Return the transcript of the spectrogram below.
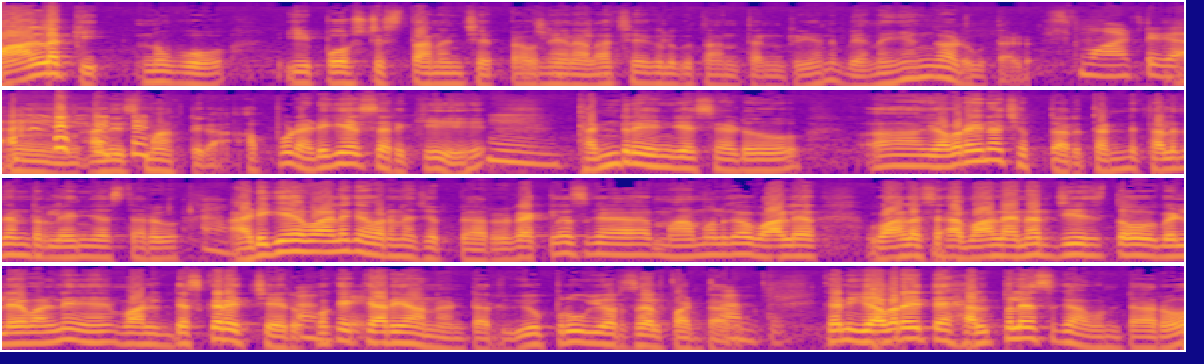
వాళ్ళకి నువ్వు ఈ పోస్ట్ ఇస్తానని చెప్పావు నేను ఎలా చేయగలుగుతాను తండ్రి అని వినయంగా అడుగుతాడు. స్మార్ట్గా. ఉమ్, అది స్మార్ట్గా. అప్పుడు అడిగేసరికి తండ్రి ఏం చేశాడు? ఎవరైనా చెప్తారు. తండ్రి తల్లిదండ్రులు ఏం చేస్తారు? అడిగే వాళ్ళకి ఎవరైనా చెప్తారు రెక్లెస్గా మామూలుగా వాళ్ళ వాళ్ళ వాళ్ళ ఎనర్జీతో వెళ్ళే వాళ్ళని వాళ్ళు డిస్కరేజ్ చేయరు. ఓకే క్యారీ ఆన్ అంటారు. యూ ప్రూవ్ యువర్ సెల్ఫ్ అంటారు. కానీ ఎవరైతే హెల్ప్లెస్గా ఉంటారో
